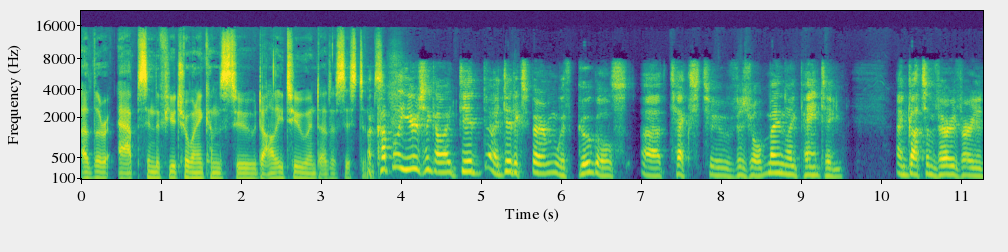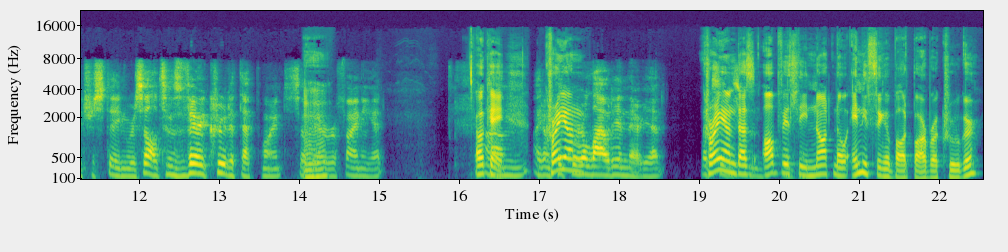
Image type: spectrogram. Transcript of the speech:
other apps in the future when it comes to DALL-E 2 and other systems? A couple of years ago, I did I did experiment with Google's uh, text to visual, mainly painting, and got some very very interesting results. It was very crude at that point, so they Mhm. were refining it. Okay. Um, I don't Craiyon- think we're allowed in there yet. Let's Craiyon does screen. obviously not know anything about Barbara Kruger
